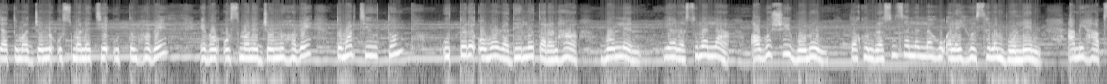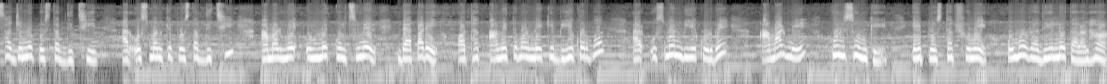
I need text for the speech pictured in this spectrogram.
যা তোমার জন্য উসমানের চেয়ে উত্তম হবে এবং উসমানের জন্য হবে তোমার চেয়ে উত্তম? উত্তরে ওমর রাদিল্লু তারানহা বললেন ইয়া রাসুলাল্লাহ, অবশ্যই বলুন। তখন রাসুল সাল্লাহু আলাইহাল্লাম বললেন, আমি হাফসার জন্য প্রস্তাব দিচ্ছি। আর ওসমানকে প্রস্তাব দিচ্ছি, আমার মেয়ে উম্মে কুলসুমের ব্যাপারে অর্থাৎ আমি তোমার মেয়েকে বিয়ে করব আর উসমান বিয়ে করবে আমার মেয়ে কুলসুমকে। এই প্রস্তাব শুনে ওমর রাদিয়াল্লাহ তালানহা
